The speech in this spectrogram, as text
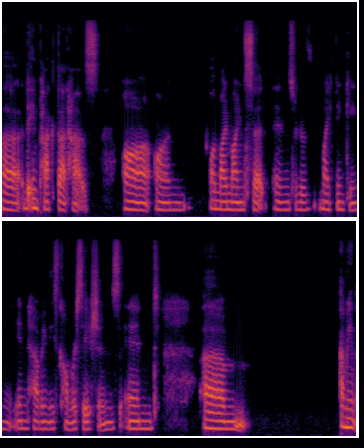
uh, the impact that has uh, on on my mindset and sort of my thinking in having these conversations. And um, I mean,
